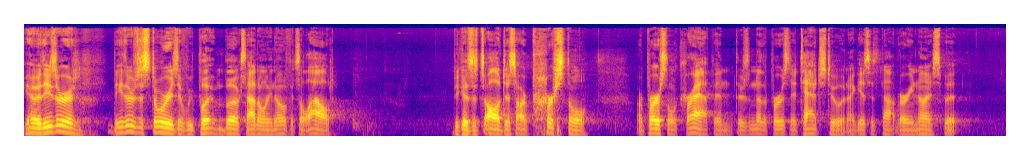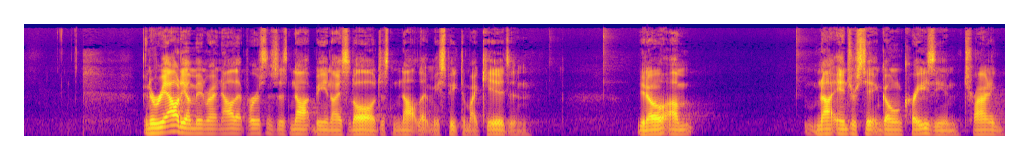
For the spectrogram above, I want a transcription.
You know, these are these are the stories if we put in books. I don't even know if it's allowed because it's all just our personal our personal crap, and there's another person attached to it. And I guess it's not very nice, but in the reality I'm in right now, that person's just not being nice at all, just not letting me speak to my kids, and you know, I'm not interested in going crazy and trying to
